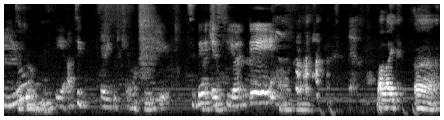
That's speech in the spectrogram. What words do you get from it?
you. Yeah, I'll take very good care of you. Today is your day. Oh, But like, uh,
